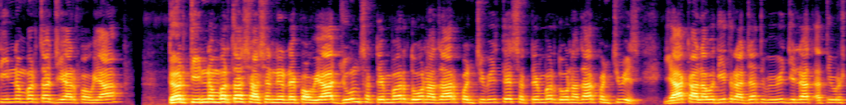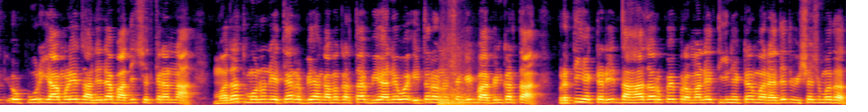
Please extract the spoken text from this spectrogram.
तीन नंबरचा जी आर पाहूया. तर तीन नंबरचा शासन निर्णय पाहूया. जून सप्टेंबर दोन हजार पंचवीस ते सप्टेंबर दोन हजार पंचवीस या कालावधीत राज्यात विविध जिल्ह्यात अतिवृष्टी व पूर यामुळे झालेल्या बाधित शेतकऱ्यांना मदत म्हणून येत्या रब्बी हंगामाकरता बियाणे व इतर अनुषंगिक बाबींकरता प्रति हेक्टरी दहा हजार रुपये प्रमाणे तीन हेक्टर मर्यादित विशेष मदत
